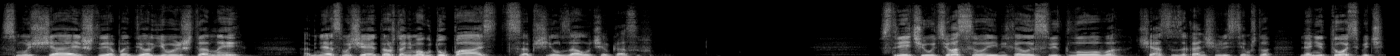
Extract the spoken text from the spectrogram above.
смущает, что я поддергиваю штаны, а меня смущает то, что они могут упасть», — сообщил залу Черкасов. Встречи Утесова и Михаила Светлова часто заканчивались тем, что Леонид Осипович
